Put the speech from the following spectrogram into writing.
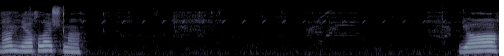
Lan yaklaşma. Ya.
